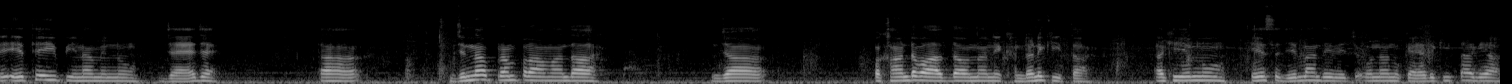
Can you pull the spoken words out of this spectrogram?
ਤੇ ਇੱਥੇ ਹੀ ਪੀਣਾ ਮੈਨੂੰ ਜਾਇਜ਼ ਹੈ। ਤਾਂ ਜਿਨ੍ਹਾਂ ਪਰੰਪਰਾਵਾਂ ਦਾ ਜਾਂ ਪਖੰਡਵਾਦ ਦਾ ਉਹਨਾਂ ਨੇ ਖੰਡਨ ਕੀਤਾ, ਅਖੀਰ ਨੂੰ ਇਸ ਜੇਲ੍ਹਾਂ ਦੇ ਵਿੱਚ ਉਹਨਾਂ ਨੂੰ ਕੈਦ ਕੀਤਾ ਗਿਆ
